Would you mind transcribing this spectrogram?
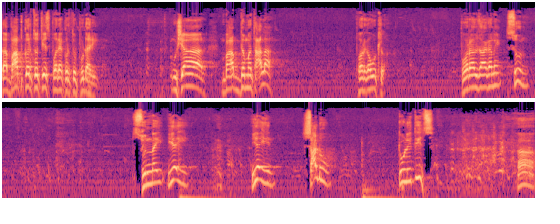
का बाप करतो तेच पोऱ्या करतो पुढारी. हुशार. बाप दमत आला. पोरगा उठला. पोराला जागा नाही. सून. सून नाही. येई येईन. साडू. टोळी तीच हा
